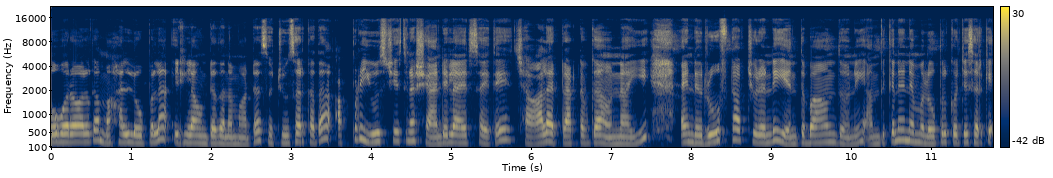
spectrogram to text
ఓవరాల్గా మహల్ లోపల ఇట్లా ఉంటుందన్నమాట. సో చూసారు కదా అప్పుడు యూజ్ చేసిన షాండిలైర్స్ అయితే చాలా అట్రాక్టివ్గా ఉన్నాయి. అండ్ రూఫ్ టాప్ చూడండి ఎంత బాగుందోని అందుకనే నేను లోపలికి వచ్చేసరికి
